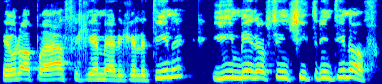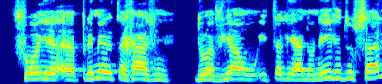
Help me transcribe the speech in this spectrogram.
Europa, África e América Latina, e em 1939 foi a primeira aterragem do avião italiano na Ilha do Sal,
